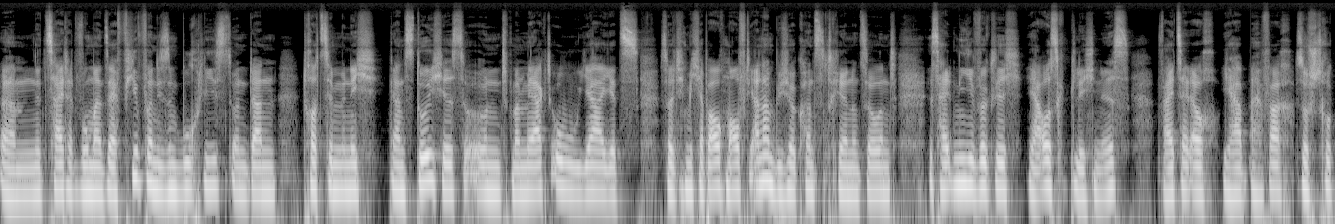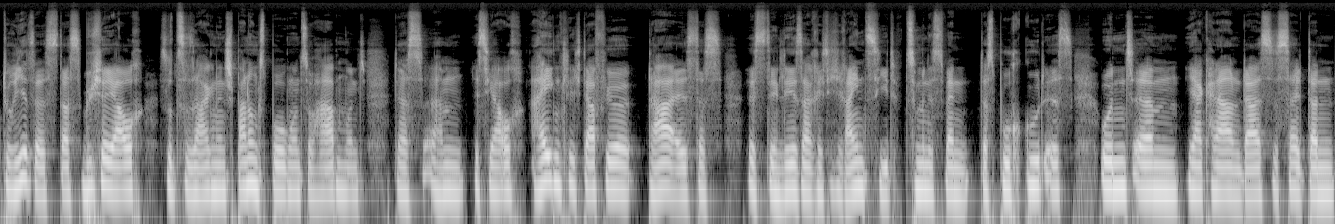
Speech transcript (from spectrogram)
ähm, eine Zeit hat, wo man sehr viel von diesem Buch liest und dann trotzdem nicht ganz durch ist und man merkt, oh ja, jetzt sollte ich mich aber auch mal auf die anderen Bücher konzentrieren und so und es halt nie wirklich ja ausgeglichen ist, weil es halt auch ja einfach so strukturiert ist, dass Bücher ja auch sozusagen einen Spannungsbogen und so haben und dass ähm, es ja auch eigentlich dafür da ist, dass es den Leser richtig reinzieht, zumindest wenn das Buch gut ist und ähm, ja, keine Ahnung, da ist es halt dann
